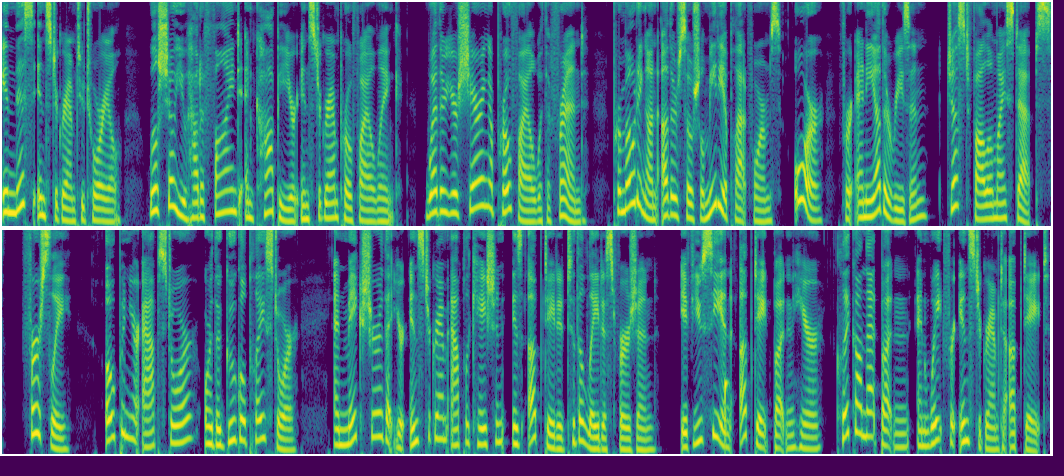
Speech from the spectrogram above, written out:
In this Instagram tutorial, we'll show you how to find and copy your Instagram profile link. Whether you're sharing a profile with a friend, promoting on other social media platforms, or for any other reason, just follow my steps. Firstly, open your App Store or the Google Play Store and make sure that your Instagram application is updated to the latest version. If you see an Update button here, click on that button and wait for Instagram to update.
